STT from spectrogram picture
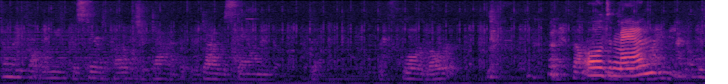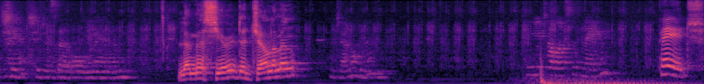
Somebody followed me up the stairs, I thought it was your dad, but your dad was down the, the floor lower. And like Old he was right man? She, she just said old man. Le monsieur, the gentleman. Gentleman. Can you tell us his name? Paige.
